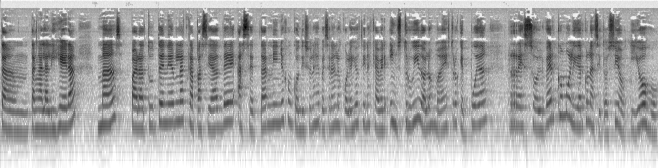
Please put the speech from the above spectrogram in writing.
tan, tan a la ligera, más para tú tener la capacidad de aceptar niños con condiciones especiales en los colegios, tienes que haber instruido a los maestros que puedan resolver cómo lidiar con la situación. Y ojo,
